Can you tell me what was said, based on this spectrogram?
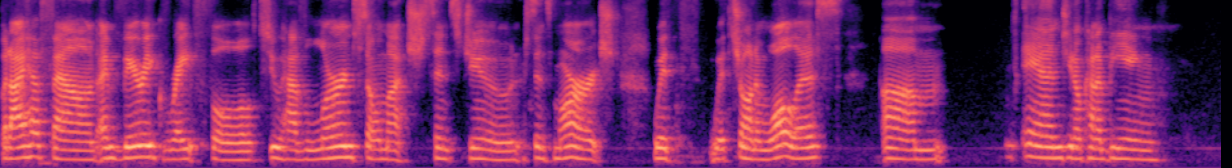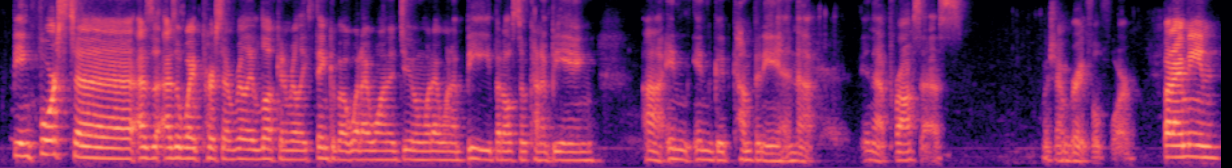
but I have found I'm very grateful to have learned so much since June, since March with with Sean and Wallace. Um, and you know, kind of being being forced to as a, as a white person really look and really think about what I want to do and what I want to be, but also kind of being uh, in in good company in that in that process, which I'm grateful for. But I mean,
